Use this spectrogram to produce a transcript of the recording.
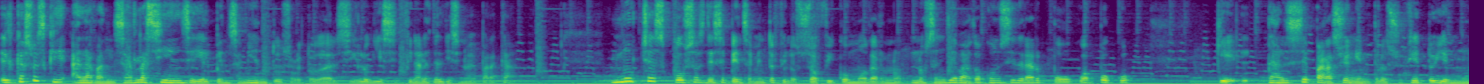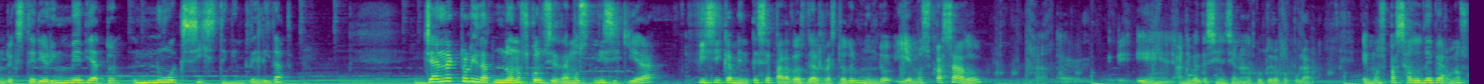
El caso es que al avanzar la ciencia y el pensamiento, sobre todo del siglo X, finales del XIX para acá, muchas cosas de ese pensamiento filosófico moderno nos han llevado a considerar poco a poco que tal separación entre el sujeto y el mundo exterior inmediato no existen en realidad. Ya en la actualidad no nos consideramos ni siquiera físicamente separados del resto del mundo y hemos pasado, eh, a nivel de ciencia, no de cultura popular, hemos pasado de vernos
